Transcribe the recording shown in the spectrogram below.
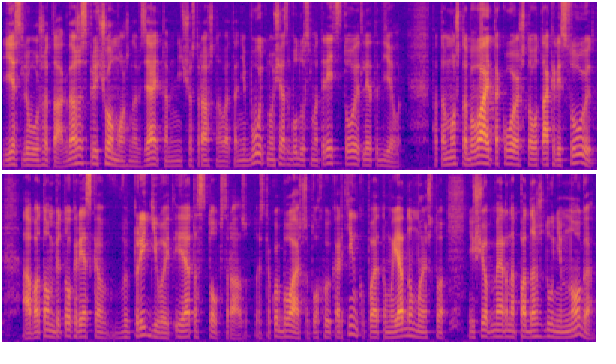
Если уже так. Даже с плечом можно взять, там ничего страшного это не будет. Но сейчас буду смотреть, стоит ли это делать. Потому что бывает такое, что вот так рисуют, а потом биток резко выпрыгивает и это стоп сразу. То есть такое бывает, что плохую картинку. Поэтому я думаю, что еще, наверное, подожду немного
